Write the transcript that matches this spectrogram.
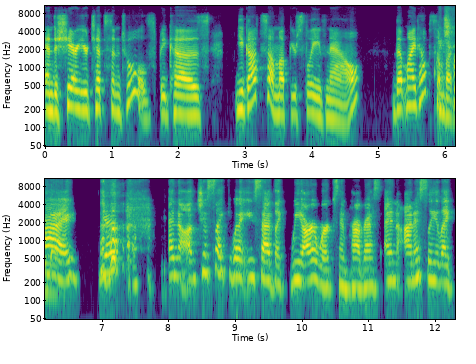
and to share your tips and tools because you got some up your sleeve now that might help somebody. I try. Yeah. and uh, just like what you said, like we are works in progress. And honestly, like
